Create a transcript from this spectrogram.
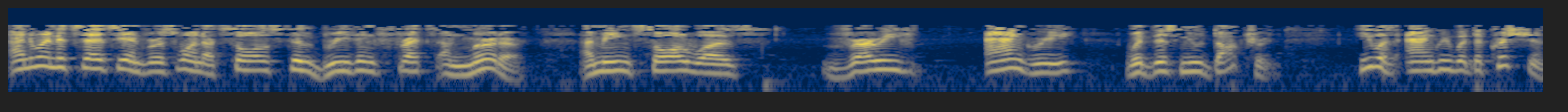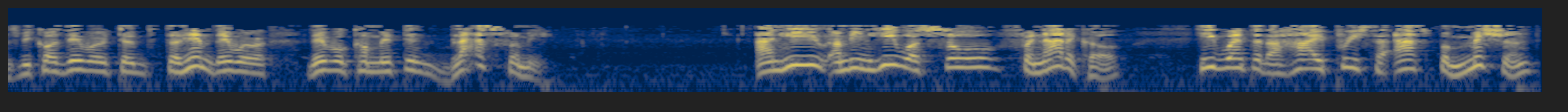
And when it says here in verse 1 that Saul still breathing threats and murder, I mean, Saul was very angry with this new doctrine. He was angry with the Christians because they were, to, to him, they were, they were committing blasphemy. And he, I mean, he was so fanatical, he went to the high priest to ask permission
